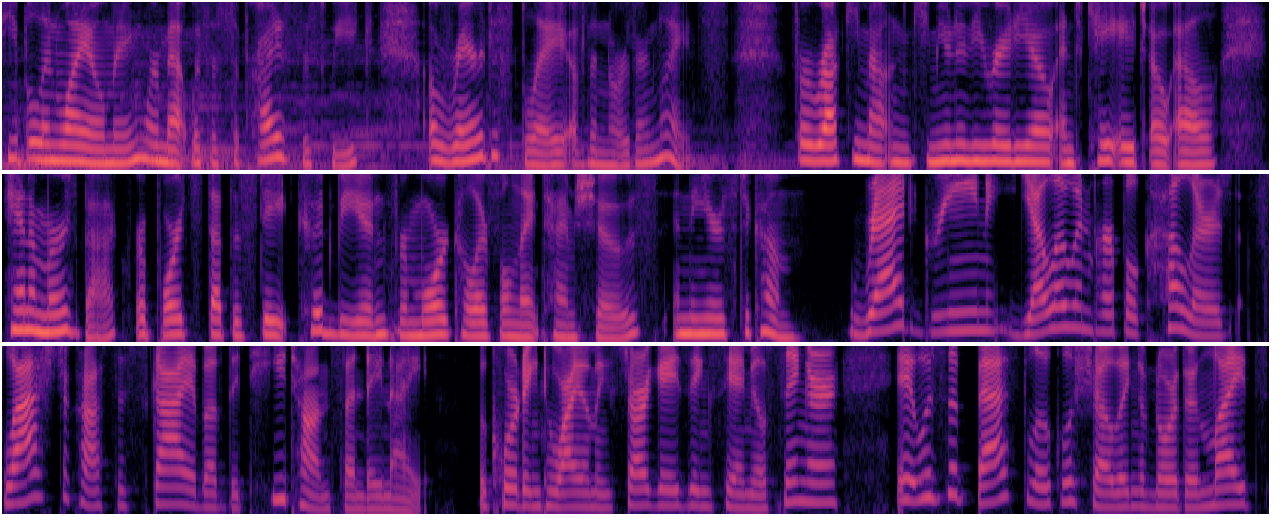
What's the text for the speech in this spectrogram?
People in Wyoming were met with a surprise this week a rare display of the Northern Lights. For Rocky Mountain Community Radio and KHOL, Hannah Mersbach reports that the state could be in for more colorful nighttime shows in the years to come. Red, green, yellow, and purple colors flashed across the sky above the Teton Sunday night. According to Wyoming stargazing Samuel Singer, it was the best local showing of Northern Lights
